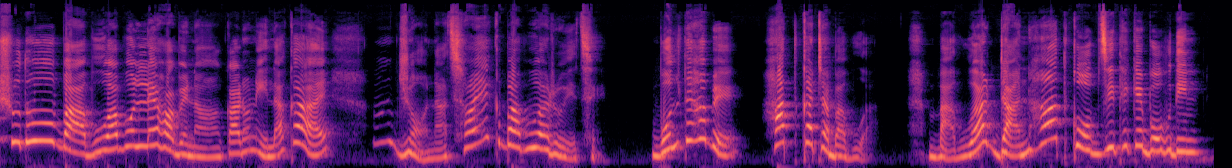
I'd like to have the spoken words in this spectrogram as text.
শুধু বাবুয়া বললে হবে না, কারণ এলাকায় জনা ছয়েক বাবুয়া রয়েছে। বলতে হবে হাত কাটা বাবুয়া। বাবুয়ার ডান হাত কবজি থেকে বহুদিন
